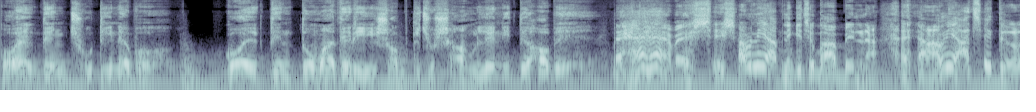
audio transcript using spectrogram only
কয়েকদিন ছুটি নেব। কয়েকদিন তোমাদেরই সবকিছু সামলে নিতে হবে। হ্যাঁ হ্যাঁ সেসব নিয়ে আপনি কিছু ভাববেন না। আমি আছি তো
